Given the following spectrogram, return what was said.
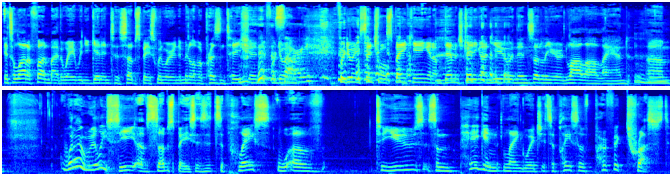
it's a lot of fun, by the way, when you get into subspace when we're in the middle of a presentation. If we're doing Sorry. if we're doing sensual spanking, and I'm demonstrating on you, and then suddenly you're in la la land. Mm-hmm. Um, what I really see of subspace is it's a place of, to use some pagan language, it's a place of perfect trust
